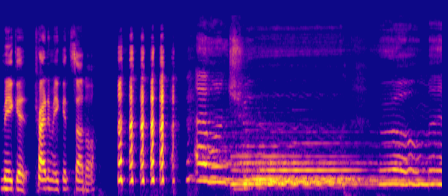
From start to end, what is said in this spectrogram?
make it try to make it subtle. I want true romance.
